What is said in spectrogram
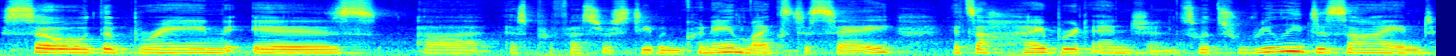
So the brain is, uh, as Professor Stephen Cunnane likes to say, it's a hybrid engine. So it's really designed.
